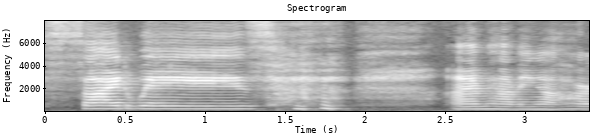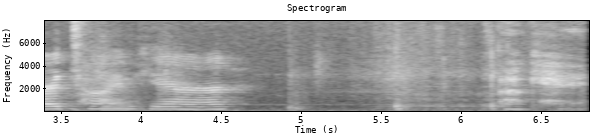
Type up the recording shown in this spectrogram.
sideways. I'm having a hard time here. Okay.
